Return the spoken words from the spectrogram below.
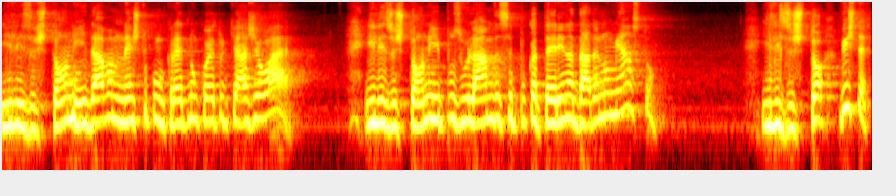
Или защо не й давам нещо конкретно, което тя желая. Или защо не й позволявам да се покатери на дадено място. Или защо... Вижте,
